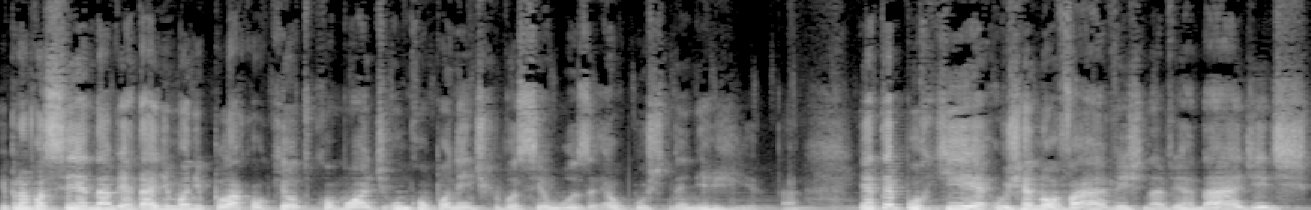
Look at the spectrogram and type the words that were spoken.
E para você, na verdade, manipular qualquer outro commodity, um componente que você usa é o custo da energia. Tá? E até porque os renováveis, na verdade, eles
